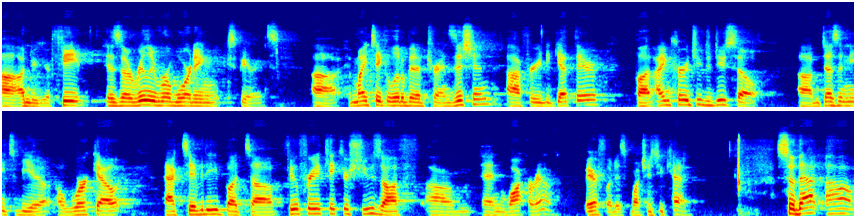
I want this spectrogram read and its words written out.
uh, under your feet is a really rewarding experience. Uh, it might take a little bit of transition uh, for you to get there, but I encourage you to do so. Um, doesn't need to be a, a workout activity, but uh, feel free to kick your shoes off um, and walk around barefoot as much as you can. So that uh,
